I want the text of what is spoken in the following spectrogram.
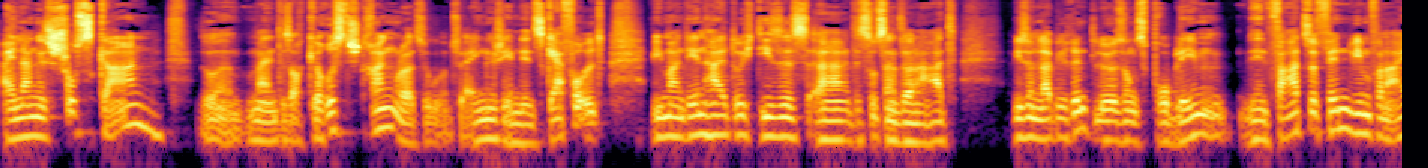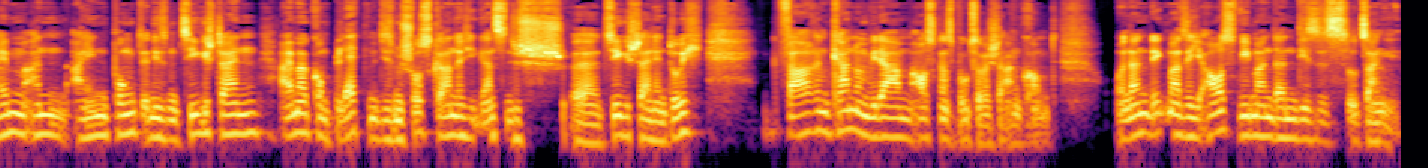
ein langes Schussgarn, so meint es auch Gerüststrang oder zu, zu Englisch eben den Scaffold, wie man den halt durch dieses, äh, das ist sozusagen so eine Art wie so ein Labyrinth-Lösungsproblem, den Pfad zu finden, wie man von einem an einen Punkt in diesem Ziegelstein einmal komplett mit diesem Schussgarn durch die ganzen äh, Ziegelsteine hindurch kann und wieder am Ausgangspunkt zum Beispiel ankommt. Und dann denkt man sich aus, wie man dann dieses sozusagen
